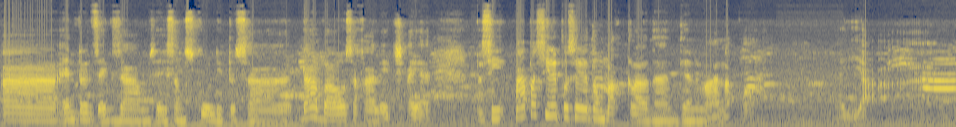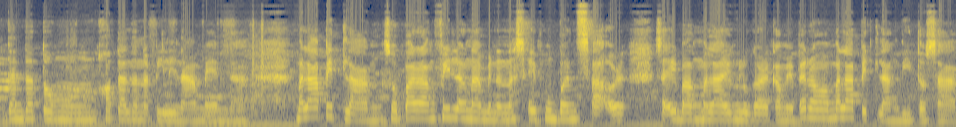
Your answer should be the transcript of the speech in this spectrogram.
ah, entrance exam sa isang school dito sa Davao sa college. Ayan. Kasi papasilip ko sa iyo itong background na ng mga anak ko. Ayan. Ganda tong hotel na napili namin na malapit lang. So parang feel lang namin na nasa ibang bansa or sa ibang malayong lugar kami. Pero malapit lang dito sa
